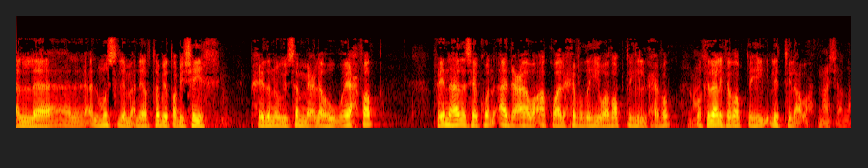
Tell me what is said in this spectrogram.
المسلم أن يرتبط بشيخ بحيث أنه يسمع له ويحفظ فإن هذا سيكون أدعى وأقوى لحفظه وضبطه للحفظ وكذلك ضبطه للتلاوة. ما شاء الله.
